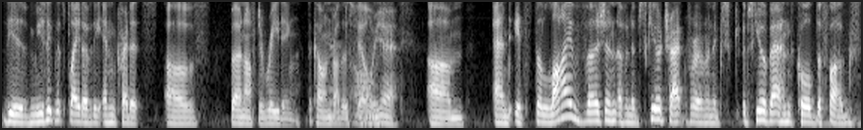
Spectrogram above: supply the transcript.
the music that's played over the end credits of Burn After Reading, the Coen Brothers film. Oh yeah. Um, and it's the live version of an obscure track from an ex- obscure band called The Fugs.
